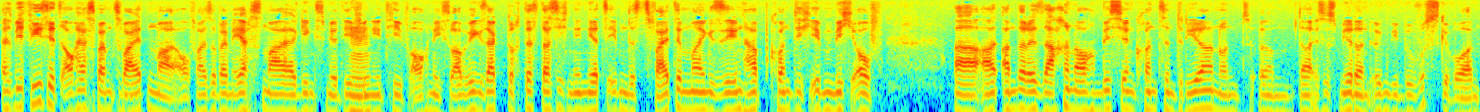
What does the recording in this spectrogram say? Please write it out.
Also mir fiel es jetzt auch erst beim zweiten Mal auf. Also beim ersten Mal ging es mir mhm. definitiv mhm. auch nicht so. Aber wie gesagt, durch das, dass ich ihn jetzt eben das zweite Mal gesehen habe, konnte ich eben mich auf äh, andere Sachen auch ein bisschen konzentrieren und ähm, da ist es mir dann irgendwie bewusst geworden.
